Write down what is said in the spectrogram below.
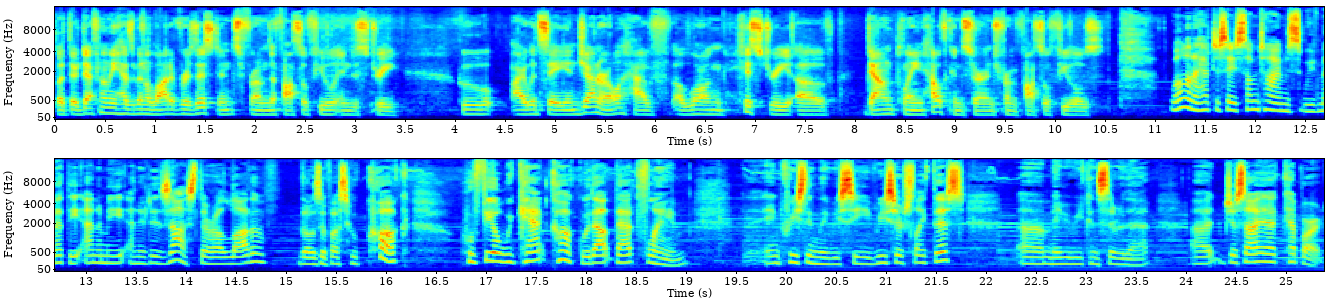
But there definitely has been a lot of resistance from the fossil fuel industry who I would say in general have a long history of downplaying health concerns from fossil fuels. Well, and I have to say, sometimes we've met the enemy and it is us. There are a lot of those of us who cook who feel we can't cook without that flame. Increasingly, we see research like this. Uh, maybe reconsider that. Uh, Josiah Kephart,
